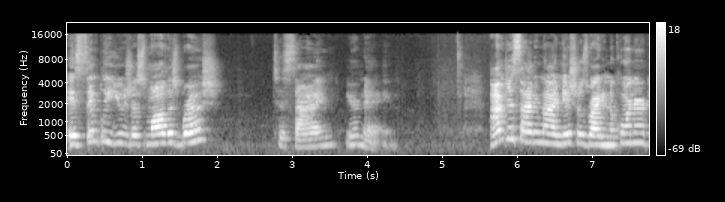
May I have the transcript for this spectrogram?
is simply use your smallest brush to sign your name. I'm just signing my initials right in the corner.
